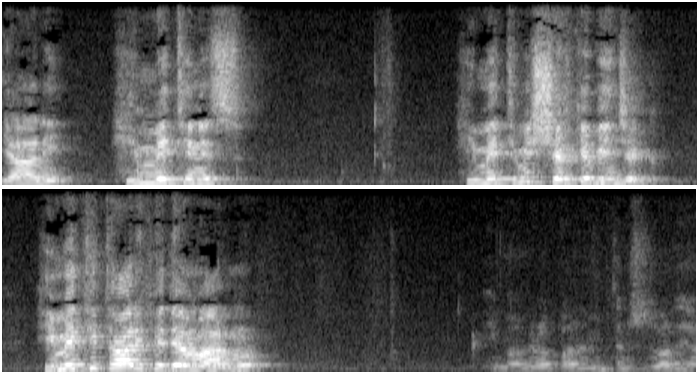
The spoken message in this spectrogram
yani himmetiniz himmetimiz şefke binecek. Himmeti tarif eden var mı? İmam Rabbani'nin bir tane sözü vardı ya.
